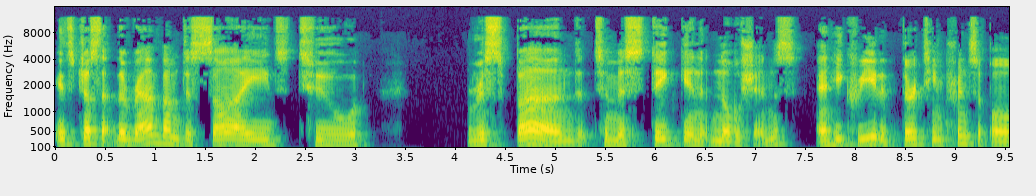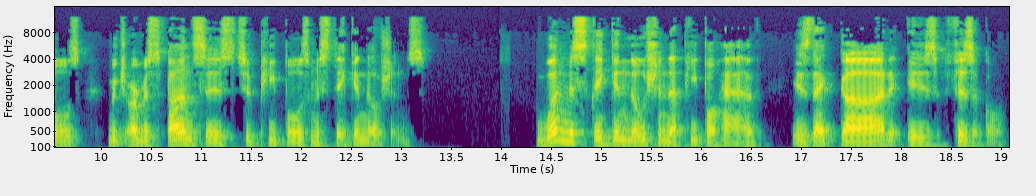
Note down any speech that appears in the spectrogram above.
It's just that the Rambam decides to respond to mistaken notions, and he created 13 principles which are responses to people's mistaken notions. One mistaken notion that people have is that God is physical.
